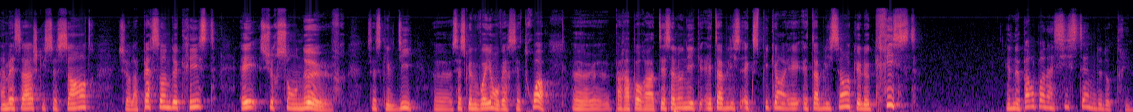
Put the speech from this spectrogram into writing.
un message qui se centre sur la personne de Christ et sur son œuvre. C'est ce qu'il dit, euh, c'est ce que nous voyons au verset 3 euh, par rapport à Thessalonique, expliquant et établissant que le Christ, il ne parle pas d'un système de doctrine,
